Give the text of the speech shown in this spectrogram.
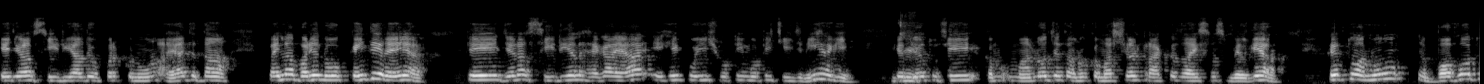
ਇਹ ਜਿਹੜਾ ਸੀਡੀਐਲ ਦੇ ਉੱਪਰ ਕਾਨੂੰਨ ਆਇਆ, ਜਿੱਦਾਂ ਪਹਿਲਾਂ ਬੜੇ ਲੋਕ ਕਹਿੰਦੇ ਰਹੇ ਆ ਕਿ ਜਿਹੜਾ ਸੀਡੀਐਲ ਹੈਗਾ ਆ, ਇਹ ਕੋਈ ਛੋਟੀ ਮੋਟੀ ਚੀਜ਼ ਨਹੀਂ ਹੈਗੀ। ਕਿ ਜੀ। ਤੁਸੀਂ ਮੰਨ ਲਓ ਜੇ ਤੁਹਾਨੂੰ ਕਮਰਸ਼ੀਅਲ ਟਰੱਕ ਲਾਇਸੈਂਸ ਮਿਲ ਗਿਆ ਫਿਰ ਤੁਹਾਨੂੰ ਬਹੁਤ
